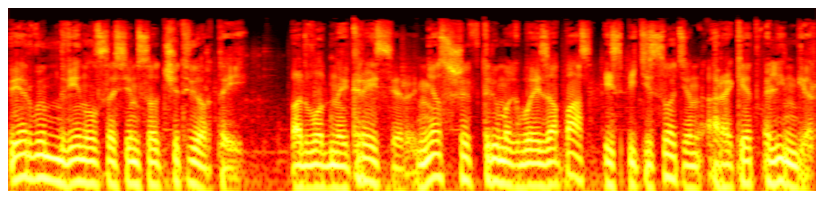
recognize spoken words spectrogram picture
Первым двинулся 704. Подводный крейсер, несший в трюмах боезапас из пяти сотен ракет «Лингер».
